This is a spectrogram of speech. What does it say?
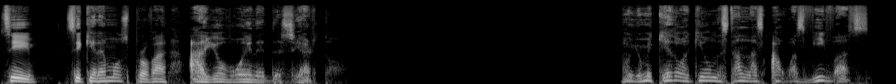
si, si queremos probar, ah, yo voy en el desierto? No, yo me quedo aquí donde están las aguas vivas.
